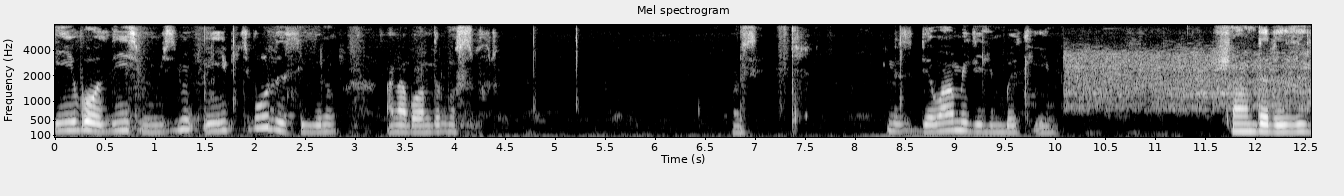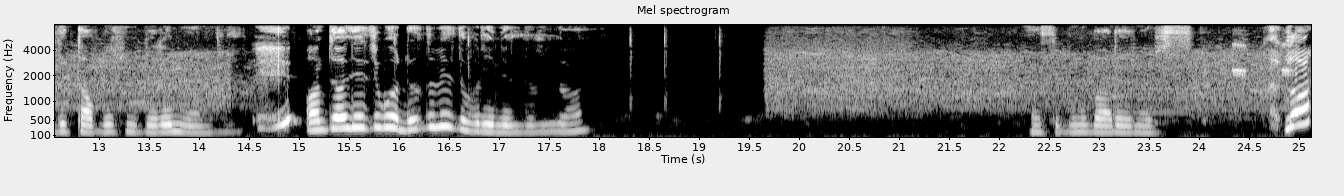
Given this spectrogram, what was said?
iyi bol değilim. Bizim iyi bir spor da seviyorum. Ana bandırma spor. Neyse. Devam edelim bakayım. Şu anda rezillik tablosunu göremiyorum. Antalya Spor nasıl bir sıfır yenildi lan? Neyse bunu bari yeniriz. Lan!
